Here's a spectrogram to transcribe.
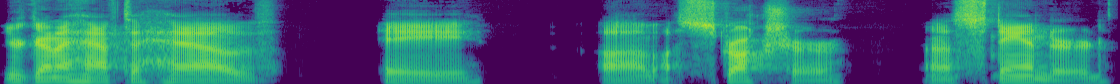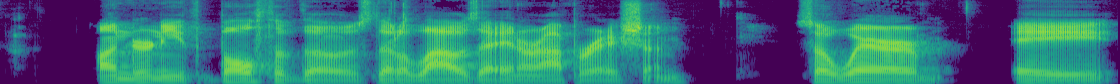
you're going to have to have a, um, a structure, a standard underneath both of those that allows that interoperation. So where a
